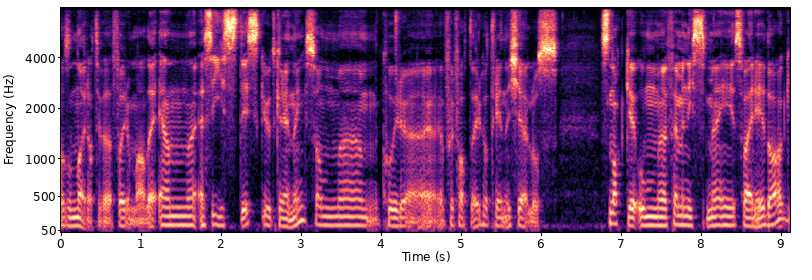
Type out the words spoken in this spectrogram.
altså narrative former. Det er en eseistisk utgreining som, eh, hvor eh, forfatter Katrine Kjelos snakker om feminisme i Sverige i dag.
